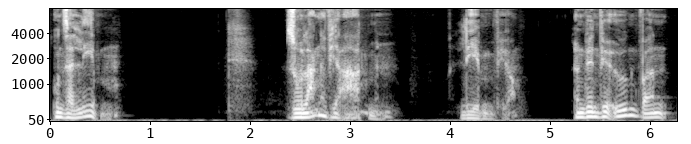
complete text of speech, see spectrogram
unser Leben. Solange wir atmen, leben wir. Und wenn wir irgendwann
